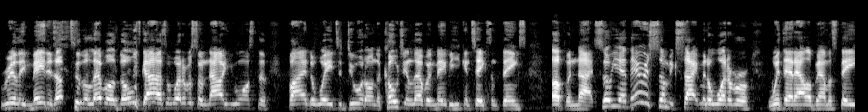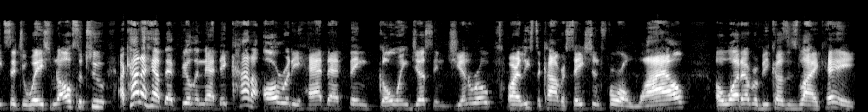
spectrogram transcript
really made it up to the level of those guys or whatever. So now he wants to find a way to do it on the coaching level, and maybe he can take some things up a notch. So yeah, there is some excitement or whatever with that Alabama State situation. But also, too, I kind of have that feeling that they kind of already had that thing going just in general, or at least the conversation for a while or whatever, because it's like, hey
